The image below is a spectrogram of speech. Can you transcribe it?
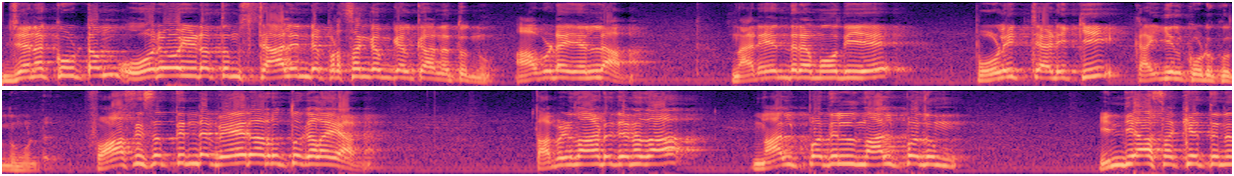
ജനക്കൂട്ടം ഓരോയിടത്തും സ്റ്റാലിന്റെ പ്രസംഗം കേൾക്കാനെത്തുന്നു. അവിടെയെല്ലാം നരേന്ദ്രമോദിയെ പൊളിച്ചടുക്കി കയ്യിൽ കൊടുക്കുന്നുമുണ്ട്. ഫാസിസത്തിന്റെ വേരറുത്തു കളയാൻ തമിഴ്നാട് ജനത നാൽപ്പതിൽ നാൽപ്പതും ഇന്ത്യ സഖ്യത്തിന്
